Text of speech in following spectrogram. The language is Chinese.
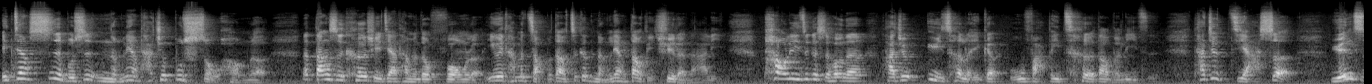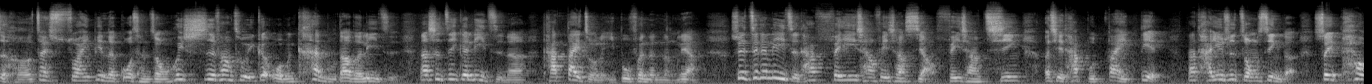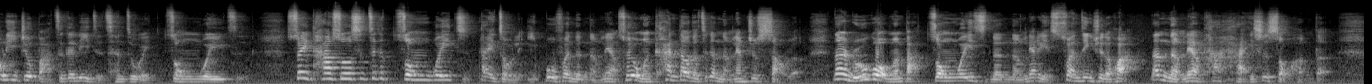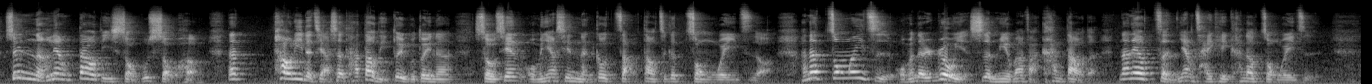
诶，这样是不是能量它就不守恒了？那当时科学家他们都疯了，因为他们找不到这个能量到底去了哪里。泡利这个时候呢，他就预测了一个无法被测到的例子，他就假设。原子核在衰变的过程中会释放出一个我们看不到的粒子，那是这个粒子呢，它带走了一部分的能量，所以这个粒子它非常非常小，非常轻，而且它不带电，那它又是中性的，所以泡利就把这个粒子称之为中微子。所以他说是这个中微子带走了一部分的能量，所以我们看到的这个能量就少了。那如果我们把中微子的能量也算进去的话，那能量它还是守恒的。所以能量到底守不守恒？那泡利的假设它到底对不对呢？首先我们要先能够找到这个中微子哦。好，那中微子我们的肉眼是没有办法看到的。那要怎样才可以看到中微子？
